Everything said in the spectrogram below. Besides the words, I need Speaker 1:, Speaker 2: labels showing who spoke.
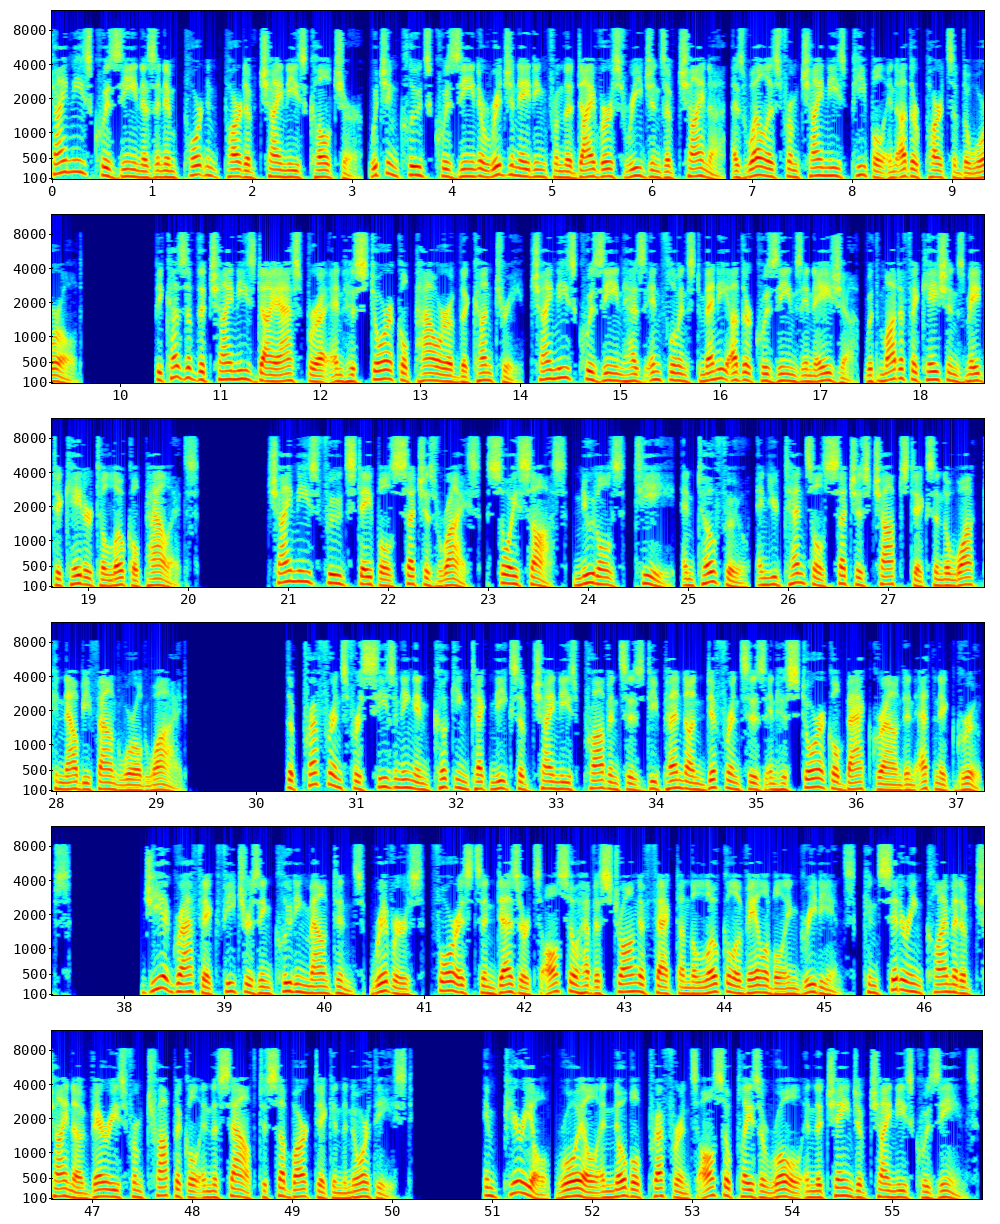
Speaker 1: Chinese cuisine is an important part of Chinese culture, which includes cuisine originating from the diverse regions of China, as well as from Chinese people in other parts of the world. Because of the Chinese diaspora and historical power of the country, Chinese cuisine has influenced many other cuisines in Asia, with modifications made to cater to local palates. Chinese food staples such as rice, soy sauce, noodles, tea, and tofu, and utensils such as chopsticks and the wok can now be found worldwide. The preference for seasoning and cooking techniques of Chinese provinces depend on differences in historical background and ethnic groups. Geographic features including mountains, rivers, forests and deserts also have a strong effect on the local available ingredients, considering climate of China varies from tropical in the south to subarctic in the northeast. Imperial, royal and noble preference also plays a role in the change of Chinese cuisines.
